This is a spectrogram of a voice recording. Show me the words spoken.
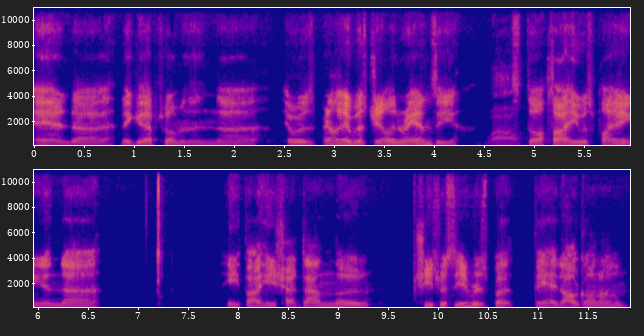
And uh, they get up to him, and then uh, it was apparently it was Jalen Ramsey. Wow. Still thought he was playing, and uh, he thought he shut down the Chiefs receivers, but they had all gone home.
